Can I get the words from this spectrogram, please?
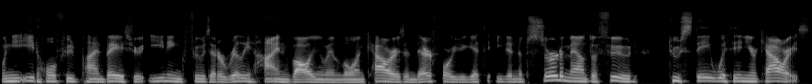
When you eat whole food plant based, you're eating foods that are really high in volume and low in calories, and therefore you get to eat an absurd amount of food to stay within your calories,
